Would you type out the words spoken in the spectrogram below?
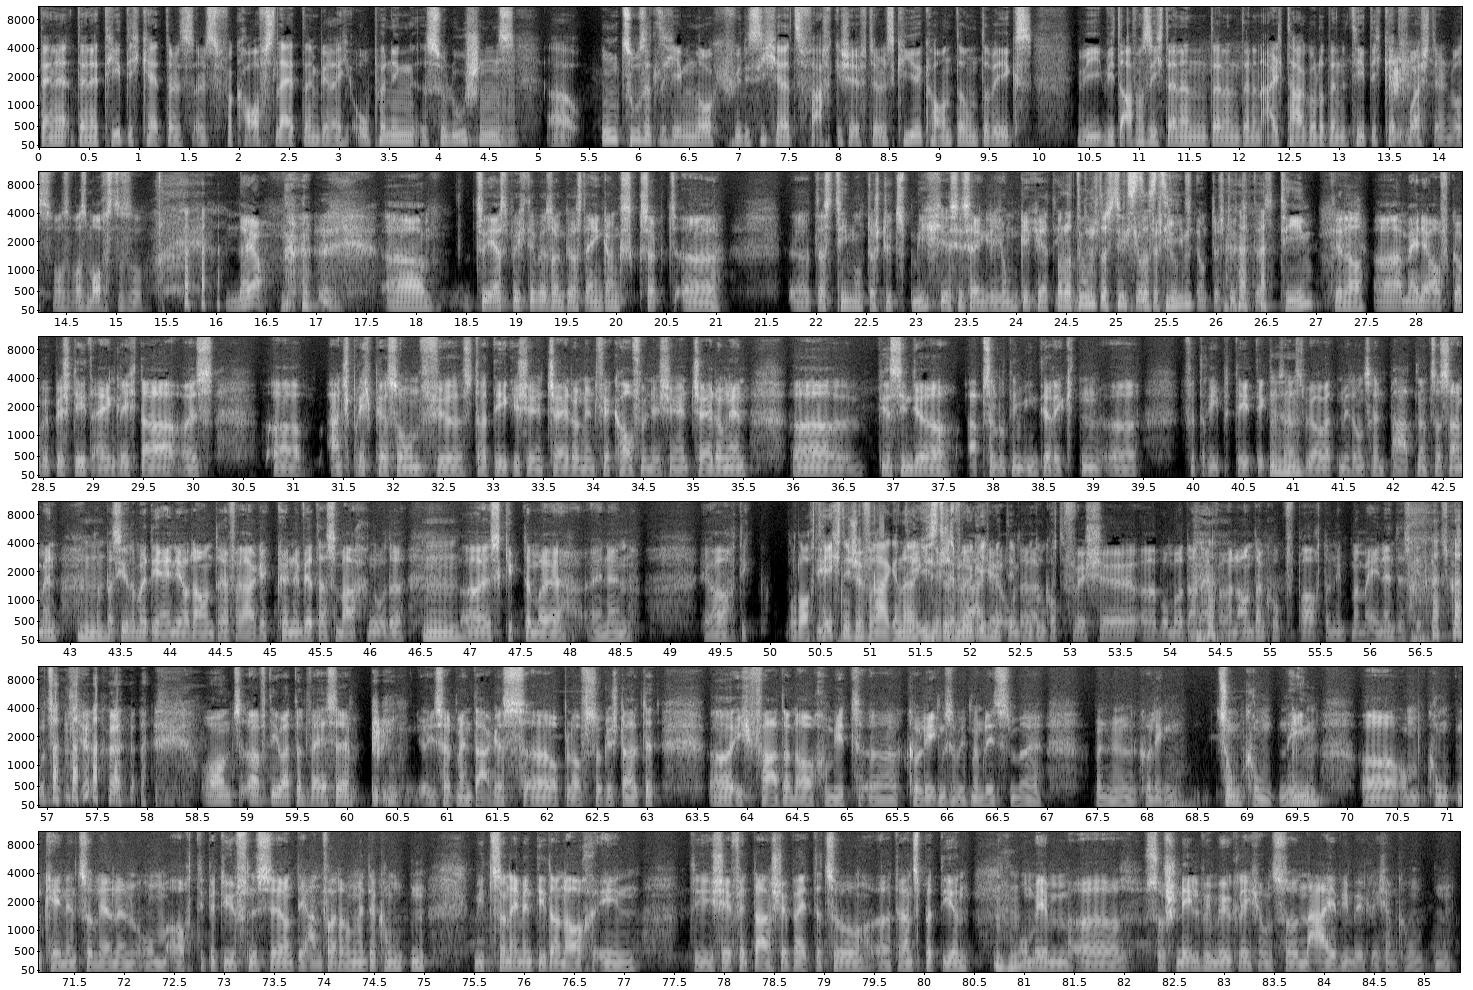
deine, deine Tätigkeit als, als Verkaufsleiter im Bereich Opening Solutions mhm. äh, und zusätzlich eben noch für die Sicherheitsfachgeschäfte als Key Accounter unterwegs. Wie, wie darf man sich deinen, deinen, deinen Alltag oder deine Tätigkeit vorstellen? Was, was, was machst du so? naja, äh, zuerst möchte ich mal sagen, du hast eingangs gesagt, äh, äh, das Team unterstützt mich. Es ist eigentlich umgekehrt. Oder du unterstützt das unterstütze, Team. Ich unterstütze das Team. genau. Äh, meine Aufgabe besteht eigentlich da als äh, Ansprechperson für strategische Entscheidungen, für kaufmännische Entscheidungen. Äh, wir sind ja absolut im indirekten äh, Vertrieb tätig. Das mhm. heißt, wir arbeiten mit unseren Partnern zusammen. Mhm. Da passiert einmal die eine oder andere Frage, können wir das machen? Oder mhm. äh, es gibt einmal einen, ja, die oder auch technische Frage, ne? Technische ist das möglich mit dem Produkt? Kopfwäsche, äh, wo man dann einfach einen anderen Kopf braucht, dann nimmt man meinen, das geht ganz gut. und auf die Art und Weise ist halt mein Tagesablauf so gestaltet. Äh, ich fahre dann auch mit äh, Kollegen, so wie beim letzten Mal, meinen Kollegen zum Kunden hin, mhm. um Kunden kennenzulernen, um auch die Bedürfnisse und die Anforderungen der Kunden mitzunehmen, die dann auch in die Chefetage weiter zu äh, transportieren, mhm. um eben äh, so schnell wie möglich und so nahe wie möglich am Kunden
